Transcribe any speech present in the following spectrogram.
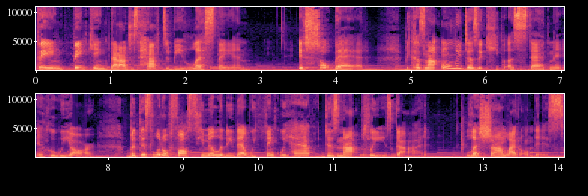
thing thinking that I just have to be less than, is so bad because not only does it keep us stagnant in who we are, but this little false humility that we think we have does not please God. Let's shine light on this.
